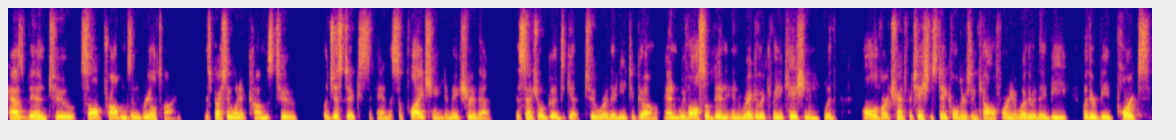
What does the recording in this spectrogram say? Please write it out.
has been to solve problems in real time, especially when it comes to logistics and the supply chain to make sure that essential goods get to where they need to go. And we've also been in regular communication with all of our transportation stakeholders in California, whether they be whether it be ports,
